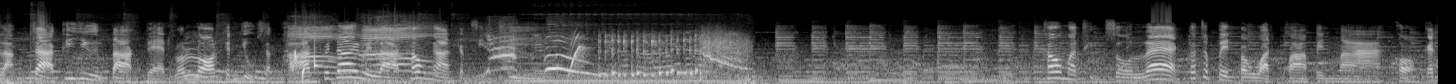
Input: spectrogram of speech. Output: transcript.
หลังจากที่ยืนตากแดดร้อนๆกันอยู่สักพักก็ได้เวลาเข้างานกันเสียที เข้ามาถึงโซนแรกก็จะเป็นประวัติความเป็นมาของกัน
